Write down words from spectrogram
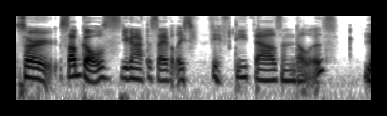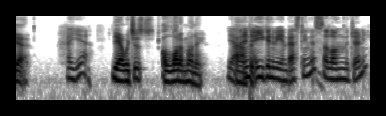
So sub goals, you're gonna have to save at least fifty thousand dollars Yeah, a year. yeah, which is a lot of money. Yeah. Um, and are you going to be investing this along the journey?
